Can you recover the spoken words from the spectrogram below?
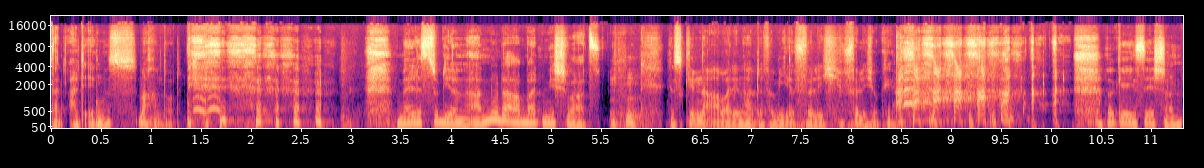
dann halt irgendwas irgendwas machen dort. Meldest du die dann an oder arbeiten die schwarz? Das ist Kinderarbeit innerhalb der Familie, völlig, völlig okay. okay, ich sehe schon.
